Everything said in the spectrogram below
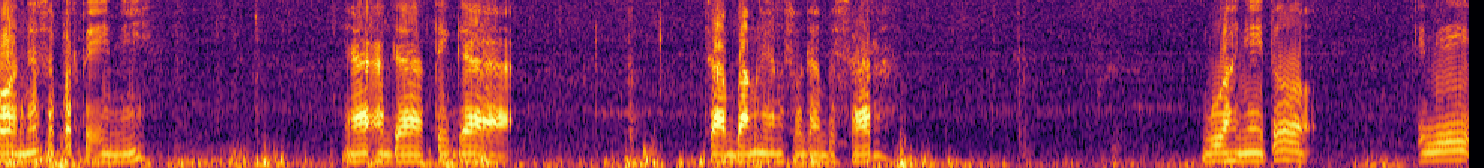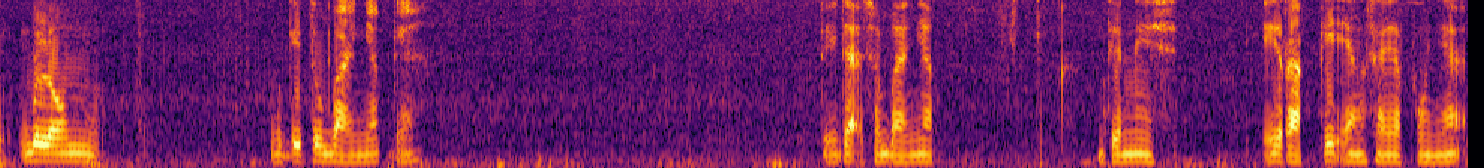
pohonnya seperti ini. Ya ada tiga cabang yang sudah besar. Buahnya itu ini belum begitu banyak ya. Tidak sebanyak jenis Iraki yang saya punya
